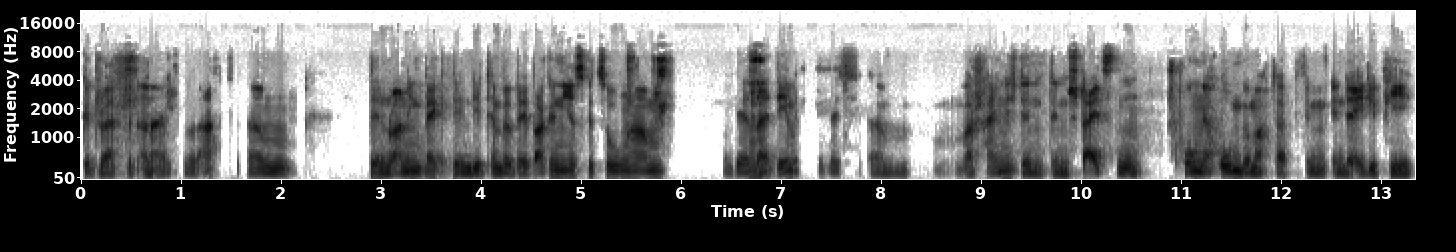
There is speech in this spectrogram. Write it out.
gedraftet an 108. Ähm, den Running Back, den die Tampa Bay Buccaneers gezogen haben. Und der mhm. seitdem ähm, wahrscheinlich den, den steilsten Sprung nach oben gemacht hat im, in der ADP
